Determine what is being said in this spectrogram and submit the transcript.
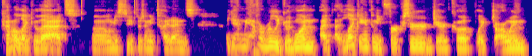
kind of like that. Uh, let me see if there's any tight ends. Again, we have a really good one. I, I like Anthony Firkser, Jared Cook, Blake Jarwin.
